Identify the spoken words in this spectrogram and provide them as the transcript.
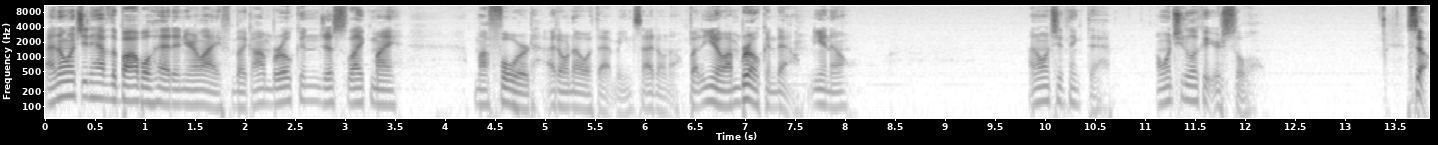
I don't want you to have the bobblehead in your life. Like I'm broken just like my my Ford. I don't know what that means. I don't know. But you know, I'm broken down, you know. I don't want you to think that. I want you to look at your soul. So,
